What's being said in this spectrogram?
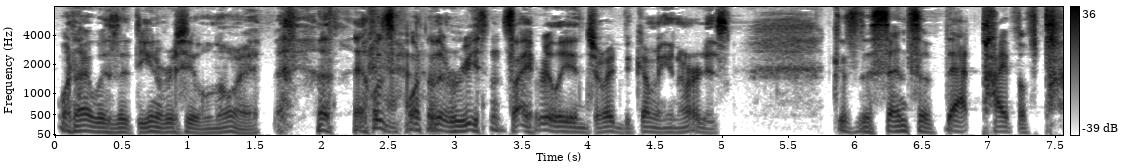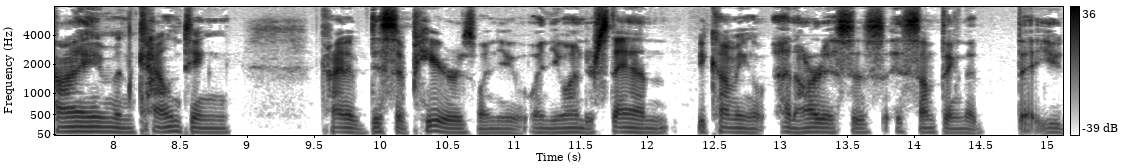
when I was at the University of Illinois. that was one of the reasons I really enjoyed becoming an artist because the sense of that type of time and counting kind of disappears when you when you understand becoming an artist is is something that that you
